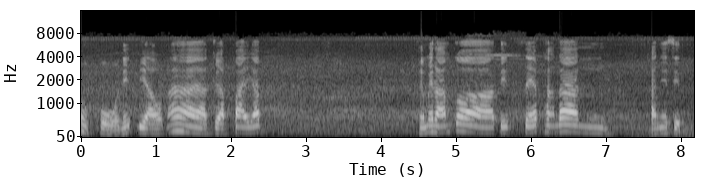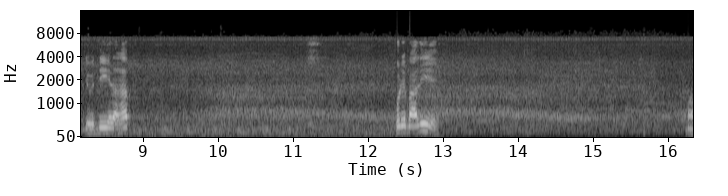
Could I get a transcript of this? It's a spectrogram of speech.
โอ้โห นิดเดียว อ่า เกือบไปครับ ถึงไม่ล้ำก็ติดเซฟทางด้านคานิสิตอยู่ดีแหละครับคูริบารีมอ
